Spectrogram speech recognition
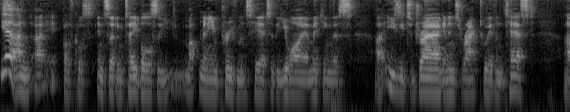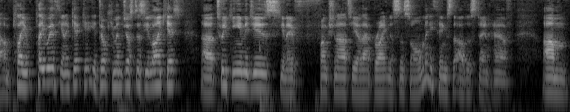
yeah, and uh, well, of course, inserting tables, many improvements here to the UI and making this uh, easy to drag and interact with and test uh, and play play with. You know, get get your document just as you like it. Uh, tweaking images, you know, functionality of that brightness and so on. Many things that others don't have. Um,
